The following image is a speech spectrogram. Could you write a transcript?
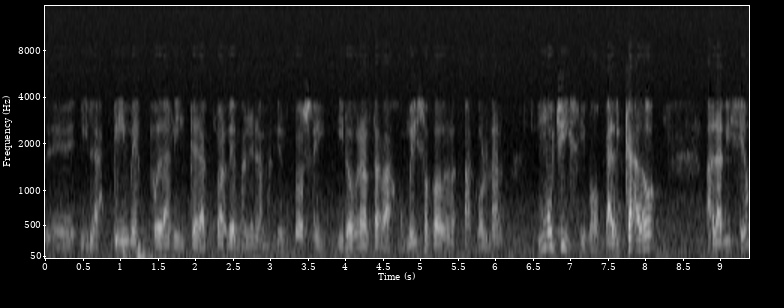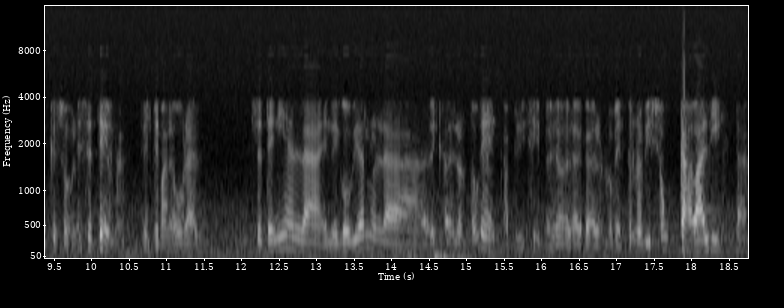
eh, y las pymes puedan interactuar de manera más virtuosa y, lograr trabajo. Me hizo acordar muchísimo, calcado a la visión que sobre ese tema, el tema laboral, se tenía en, la, en el gobierno en la década de los 90, a principios de la década de los 90, una visión cabalista,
